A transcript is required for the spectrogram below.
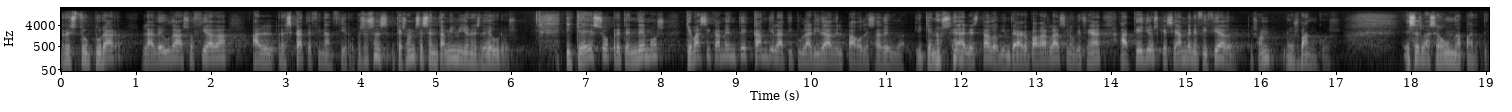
reestructurar la deuda asociada al rescate financiero, que son, que son 60.000 millones de euros, y que eso pretendemos que básicamente cambie la titularidad del pago de esa deuda, y que no sea el Estado quien tenga que pagarla, sino que sean aquellos que se han beneficiado, que son los bancos. Esa es la segunda parte.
